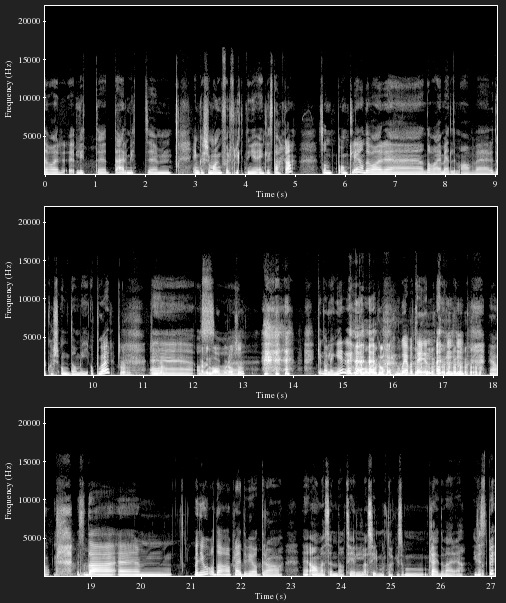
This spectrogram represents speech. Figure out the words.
det var litt uh, der mitt um, engasjement for flyktninger egentlig starta sånn på ordentlig. Og det var eh, Da var jeg medlem av eh, Røde Kors Ungdom i Oppegård. Ja, så bra. Eh, er vi naboer også? Ikke nå lenger. Ikke nå lenger, nei. Way på Tøyen. ja. Så da um, Men jo, og da pleide vi å dra eh, annenhver søndag til asylmottaket som pleide å være i Vestby.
